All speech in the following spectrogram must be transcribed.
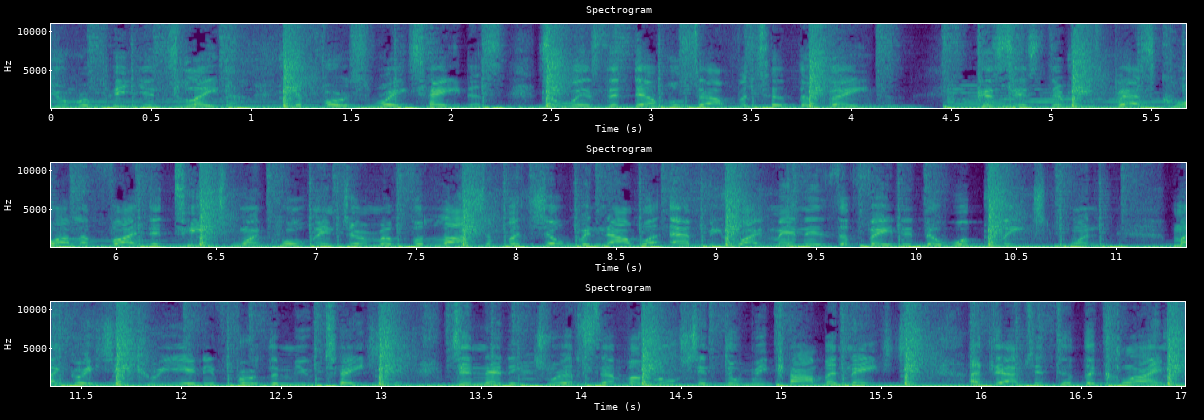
Europeans later, the first race haters. So is the devil's alpha to the beta. Cause history's best qualified to teach one. Quoting German philosopher Schopenhauer, every white man is a faded or a bleached one. Migration created further mutation, genetic drifts, evolution through recombination. A Adaptation to the climate.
